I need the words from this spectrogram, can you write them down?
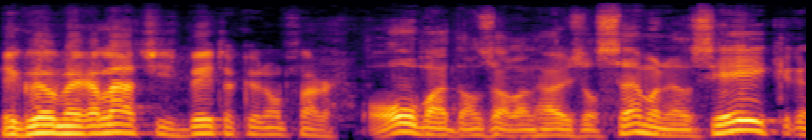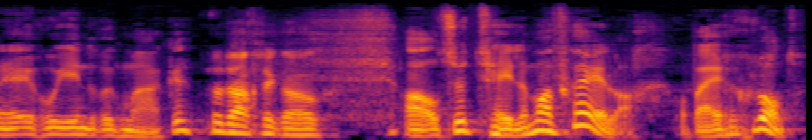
Ik wil mijn relaties beter kunnen ontvangen. Oh, maar dan zal een huis als Seminole zeker een heel goede indruk maken. Dat dacht ik ook. Als het helemaal vrij lag, op eigen grond.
